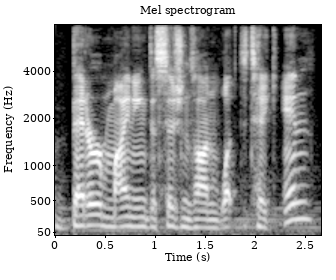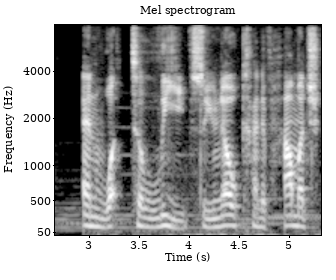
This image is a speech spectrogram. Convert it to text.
better mining decisions on what to take in and what to leave. So you know kind of how much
